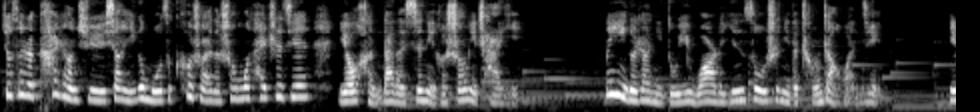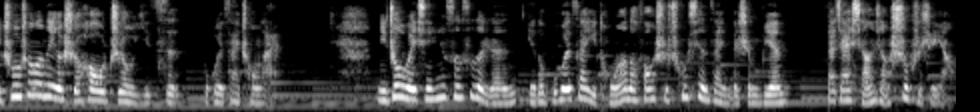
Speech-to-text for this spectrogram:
就算是看上去像一个模子刻出来的双胞胎之间，也有很大的心理和生理差异。另一个让你独一无二的因素是你的成长环境，你出生的那个时候只有一次，不会再重来，你周围形形色色的人也都不会再以同样的方式出现在你的身边。大家想想，是不是这样？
